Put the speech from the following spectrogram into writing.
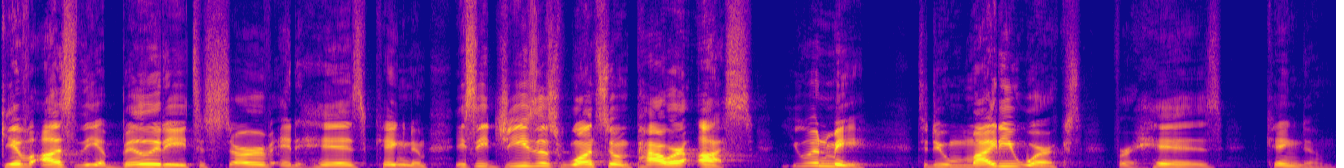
give us the ability to serve in His kingdom. You see, Jesus wants to empower us, you and me, to do mighty works for His kingdom.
